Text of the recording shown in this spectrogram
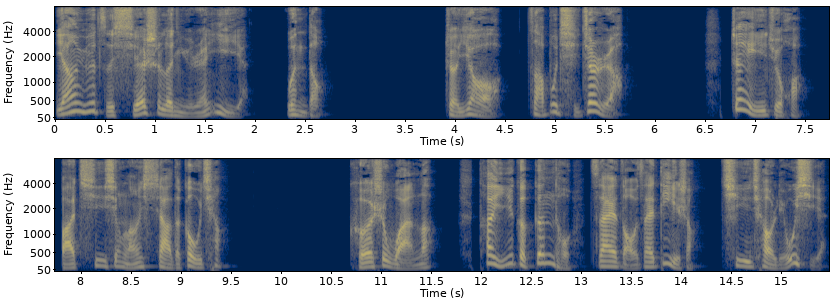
杨鱼子斜视了女人一眼，问道：“这药咋不起劲儿啊？”这一句话把七星郎吓得够呛。可是晚了，他一个跟头栽倒在地上，七窍流血。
